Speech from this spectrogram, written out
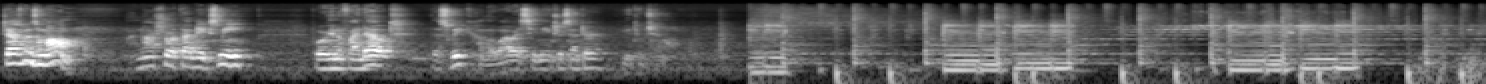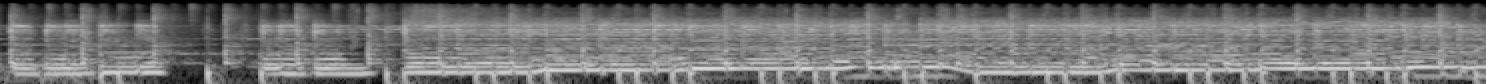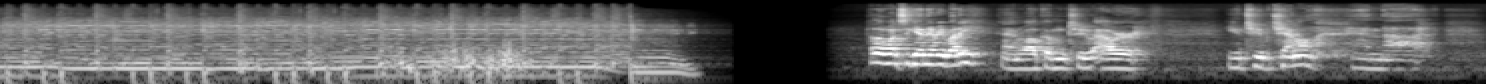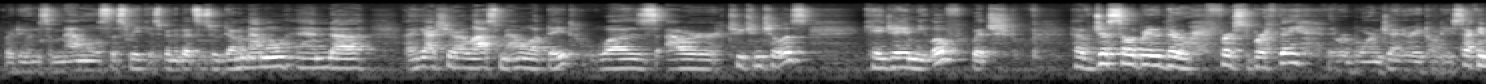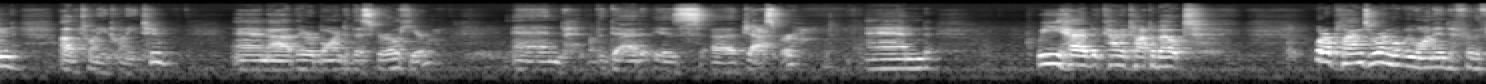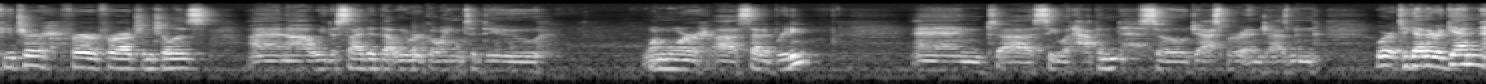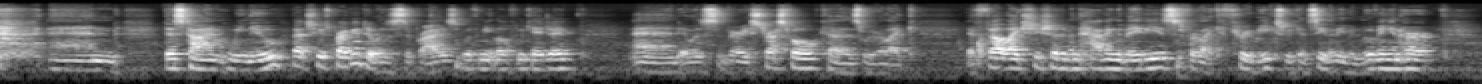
Jasmine's a mom. I'm not sure what that makes me, but we're gonna find out this week on the YYC Nature Center YouTube channel. Hello once again everybody and welcome to our YouTube channel and uh, we're doing some mammals this week. It's been a bit since we've done a mammal and uh, I think actually our last mammal update was our two chinchillas, KJ and Meatloaf, which have just celebrated their first birthday. They were born January 22nd of 2022 and uh, they were born to this girl here and the dad is uh, Jasper and we had kind of talked about what our plans were and what we wanted for the future for, for our chinchillas. And uh, we decided that we were going to do one more uh, set of breeding and uh, see what happened. So Jasper and Jasmine were together again and this time we knew that she was pregnant. It was a surprise with Meatloaf and KJ and it was very stressful because we were like, it felt like she should have been having the babies for like three weeks. We could see them even moving in her.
